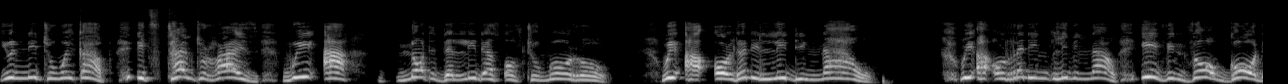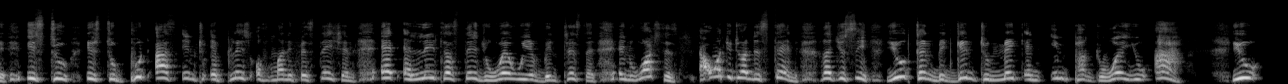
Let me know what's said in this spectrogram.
You need to wake up. It's time to rise. We are not the leaders of tomorrow. We are already leading now. We are already living now, even though God is to is to put us into a place of manifestation at a later stage where we have been tested. And watch this. I want you to understand that you see, you can begin to make an impact where you are. You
